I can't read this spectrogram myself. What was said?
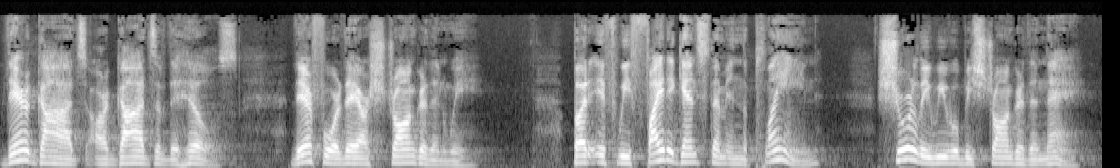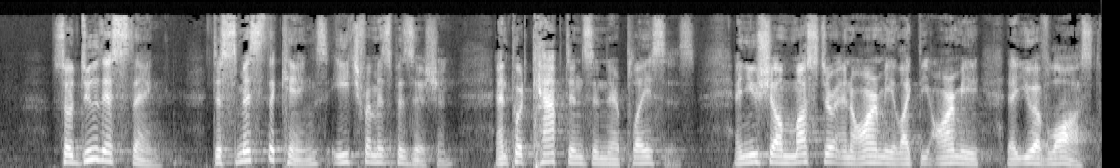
Their gods are gods of the hills. Therefore they are stronger than we. But if we fight against them in the plain, surely we will be stronger than they. So do this thing dismiss the kings, each from his position and put captains in their places. And you shall muster an army like the army that you have lost,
